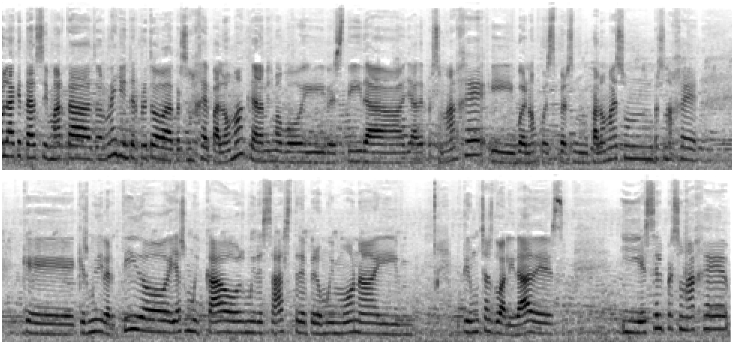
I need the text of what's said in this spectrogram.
Hola, ¿qué tal? Soy Marta Torné, yo interpreto al personaje de Paloma, que ahora mismo voy vestida ya de personaje y bueno, pues Paloma es un personaje que, es muy divertido, ella es muy caos, muy desastre, pero muy mona y tiene muchas dualidades y es el personaje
